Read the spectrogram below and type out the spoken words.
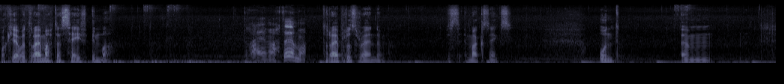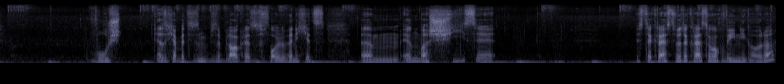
Okay, aber 3 macht er safe immer. 3 macht er immer. 3 plus random. Bis max 6. Und, ähm, wo, also ich habe jetzt diesen, diese blaue Kreis ist voll. Wenn ich jetzt ähm, irgendwas schieße, ist der Kreis, wird der Kreis doch auch weniger, oder?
